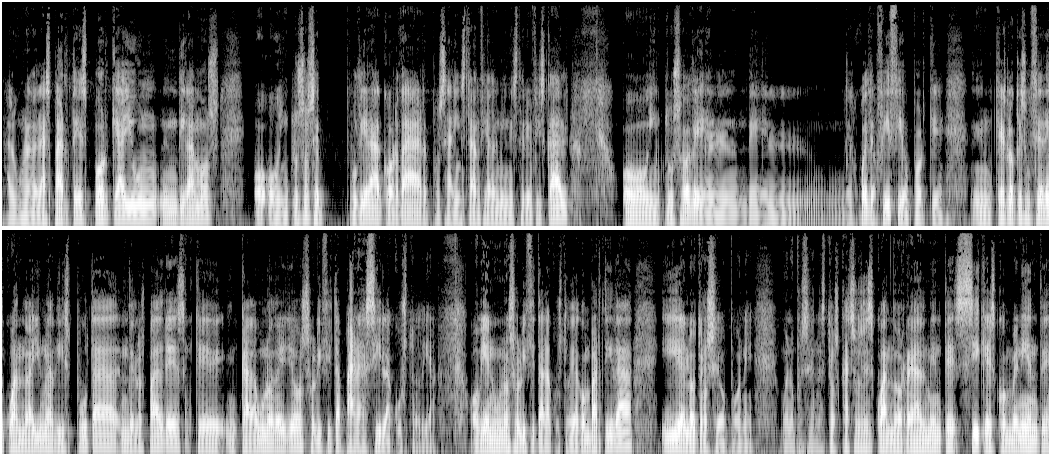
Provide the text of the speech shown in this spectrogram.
alguna de las partes, porque hay un, digamos, o, o incluso se pudiera acordar pues a instancia del Ministerio Fiscal o incluso del, del, juez de oficio, porque mm, ¿qué es lo que sucede cuando hay una disputa de los padres que cada uno de ellos solicita para sí la custodia? O bien uno solicita la custodia compartida y el otro se opone. Bueno, pues en estos casos es cuando realmente sí que es conveniente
